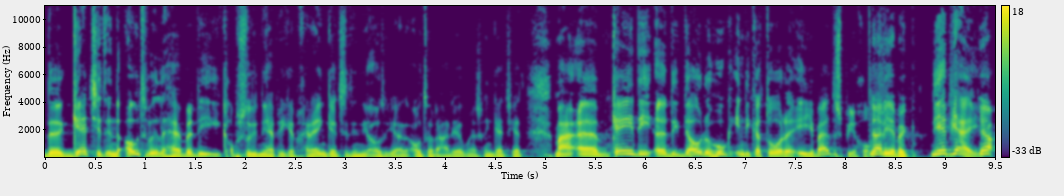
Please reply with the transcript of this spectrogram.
de gadget in de auto willen hebben... die ik absoluut niet heb. Ik heb geen één gadget in die auto. Ja, de autoradio, maar dat is geen gadget. Maar eh, ken je die, eh, die dode hoekindicatoren in je buitenspiegel? Ja, die heb ik. Die heb jij? Ja.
